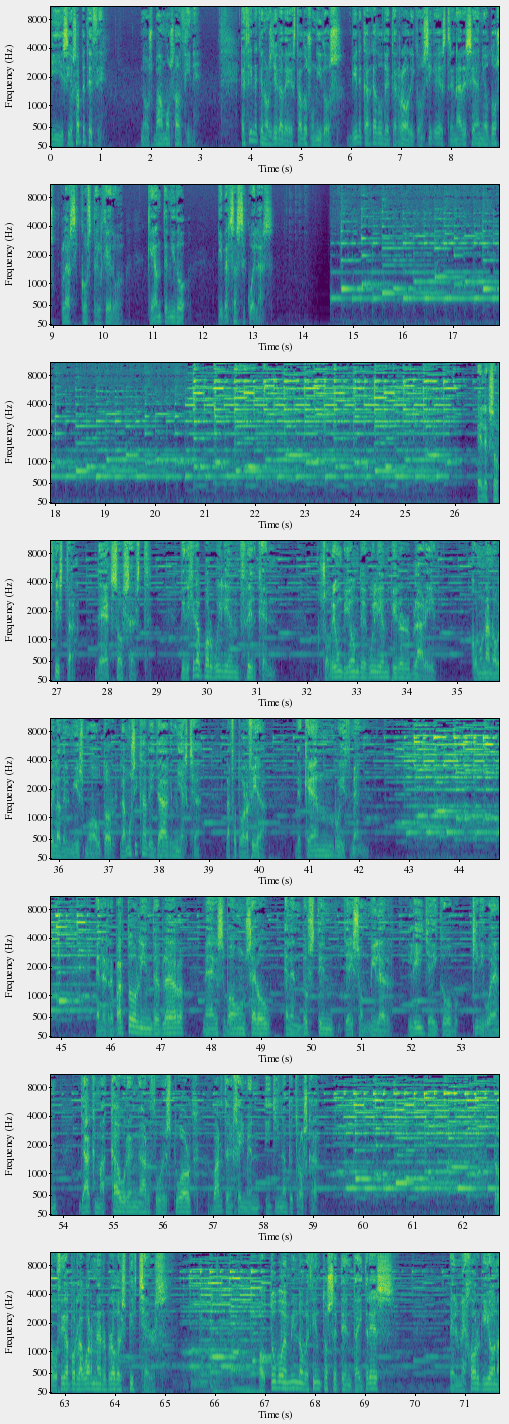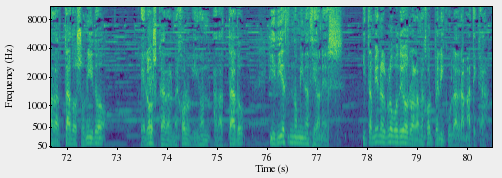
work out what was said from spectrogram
Y si os apetece, nos vamos al cine. El cine que nos llega de Estados Unidos viene cargado de terror y consigue estrenar ese año dos clásicos del género que han tenido diversas secuelas. El Exorcista, The Exorcist, dirigida por William Friedkin, sobre un guion de William Peter Blatty, con una novela del mismo autor, la música de Jack Niercha, la fotografía de Ken Ruizman. En el reparto, Lynn Blair, Max Bone Zero, Ellen Burstyn, Jason Miller, Lee Jacob, Kitty Wen, Jack McCauren, Arthur Stewart, Barton Heyman y Gina Petroska. Producida por la Warner Brothers Pictures. Obtuvo en 1973 el mejor guion adaptado sonido, el Oscar al mejor guion adaptado y 10 nominaciones, y también el Globo de Oro a la mejor película dramática.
